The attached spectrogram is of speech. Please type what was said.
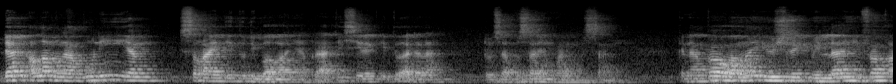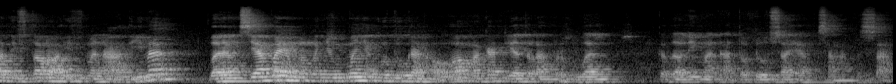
dan Allah mengampuni yang selain itu di bawahnya. Berarti syirik itu adalah dosa besar yang paling besar. Kenapa wa may yusyrik billahi faqad iftara itsman 'azima? Barang siapa yang menyekutukan Allah maka dia telah berbuat kezaliman atau dosa yang sangat besar.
